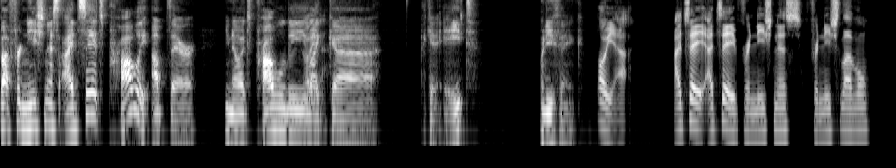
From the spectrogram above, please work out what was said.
but for nicheness, I'd say it's probably up there. You know, it's probably Oh, yeah. like uh like an eight. What do you think? Oh yeah, I'd say I'd say for nicheness, for niche level,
